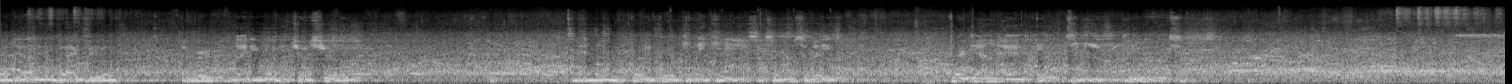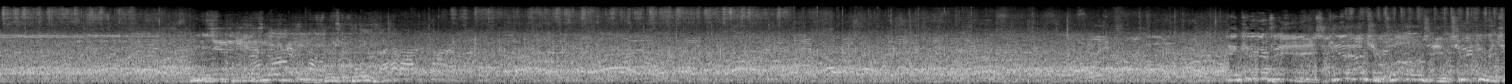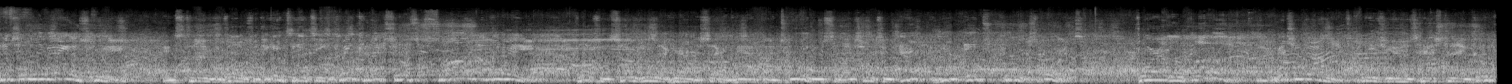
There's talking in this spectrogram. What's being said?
Right down in the backfield, number 91, Josh Sherwood. And number 44, Kenny Keys. It's a loss of eight. Third down and 18 Keys. Yeah. For the AT&T Great Connections Song of the Game. Vote for the song you want to hear in the second half by tweeting your selection to at UH Sports. For La Bamba Ritchie Valens, please use hashtag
